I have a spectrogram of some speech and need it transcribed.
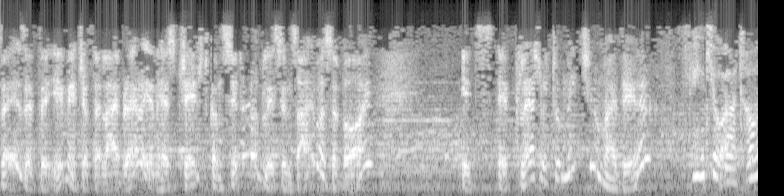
say that the image of the librarian has changed considerably since I was a boy. It's a pleasure to meet you, my dear. Thank you, Otto.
